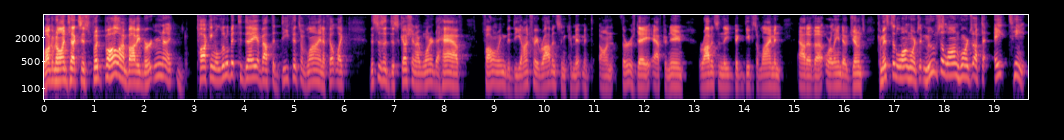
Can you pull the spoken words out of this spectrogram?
Welcome to On Texas Football. I'm Bobby Burton. Uh, talking a little bit today about the defensive line. I felt like this is a discussion I wanted to have following the D'antre Robinson commitment on Thursday afternoon. Robinson, the big defensive lineman out of uh, Orlando Jones, commits to the Longhorns. It moves the Longhorns up to 18th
